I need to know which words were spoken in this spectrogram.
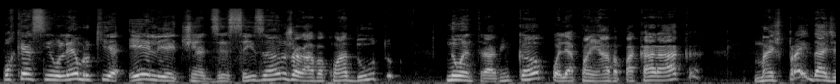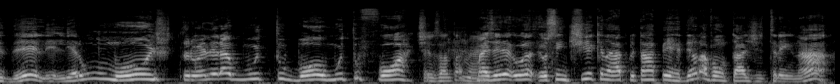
Porque assim, eu lembro que ele tinha 16 anos, jogava com adulto, não entrava em campo, ele apanhava pra caraca, mas pra idade dele, ele era um monstro, ele era muito bom, muito forte. Exatamente. Mas ele- eu, eu sentia que na época ele tava perdendo a vontade de treinar,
